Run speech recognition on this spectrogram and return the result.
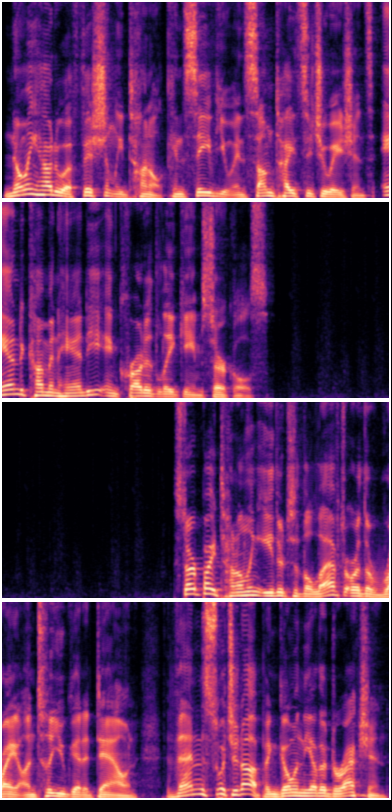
Knowing how to efficiently tunnel can save you in some tight situations and come in handy in crowded late game circles. Start by tunneling either to the left or the right until you get it down, then switch it up and go in the other direction.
